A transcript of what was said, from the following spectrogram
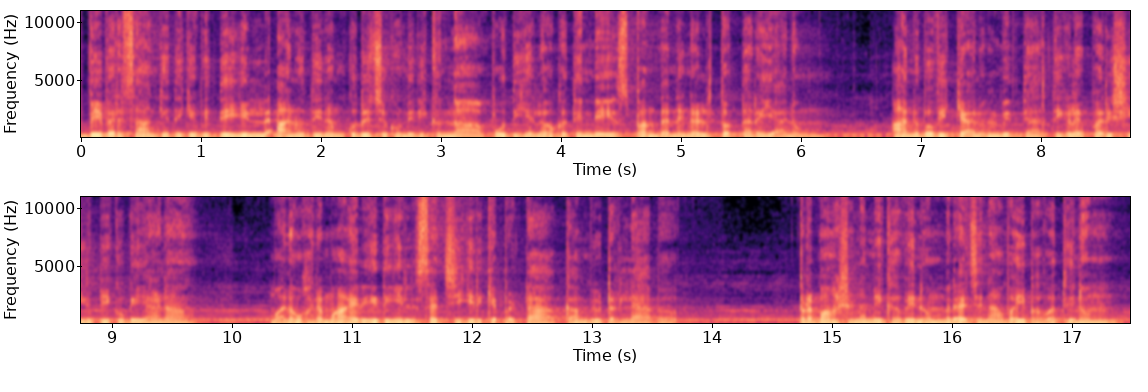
വിവര സാങ്കേതിക വിദ്യയിൽ അനുദിനം കുതിച്ചുകൊണ്ടിരിക്കുന്ന പുതിയ ലോകത്തിന്റെ സ്പന്ദനങ്ങൾ തൊട്ടറിയാനും അനുഭവിക്കാനും വിദ്യാർത്ഥികളെ പരിശീലിപ്പിക്കുകയാണ് മനോഹരമായ രീതിയിൽ സജ്ജീകരിക്കപ്പെട്ട കമ്പ്യൂട്ടർ ലാബ്. പ്രഭാഷണ മികവിനും രചനാ വൈഭവത്തിനും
